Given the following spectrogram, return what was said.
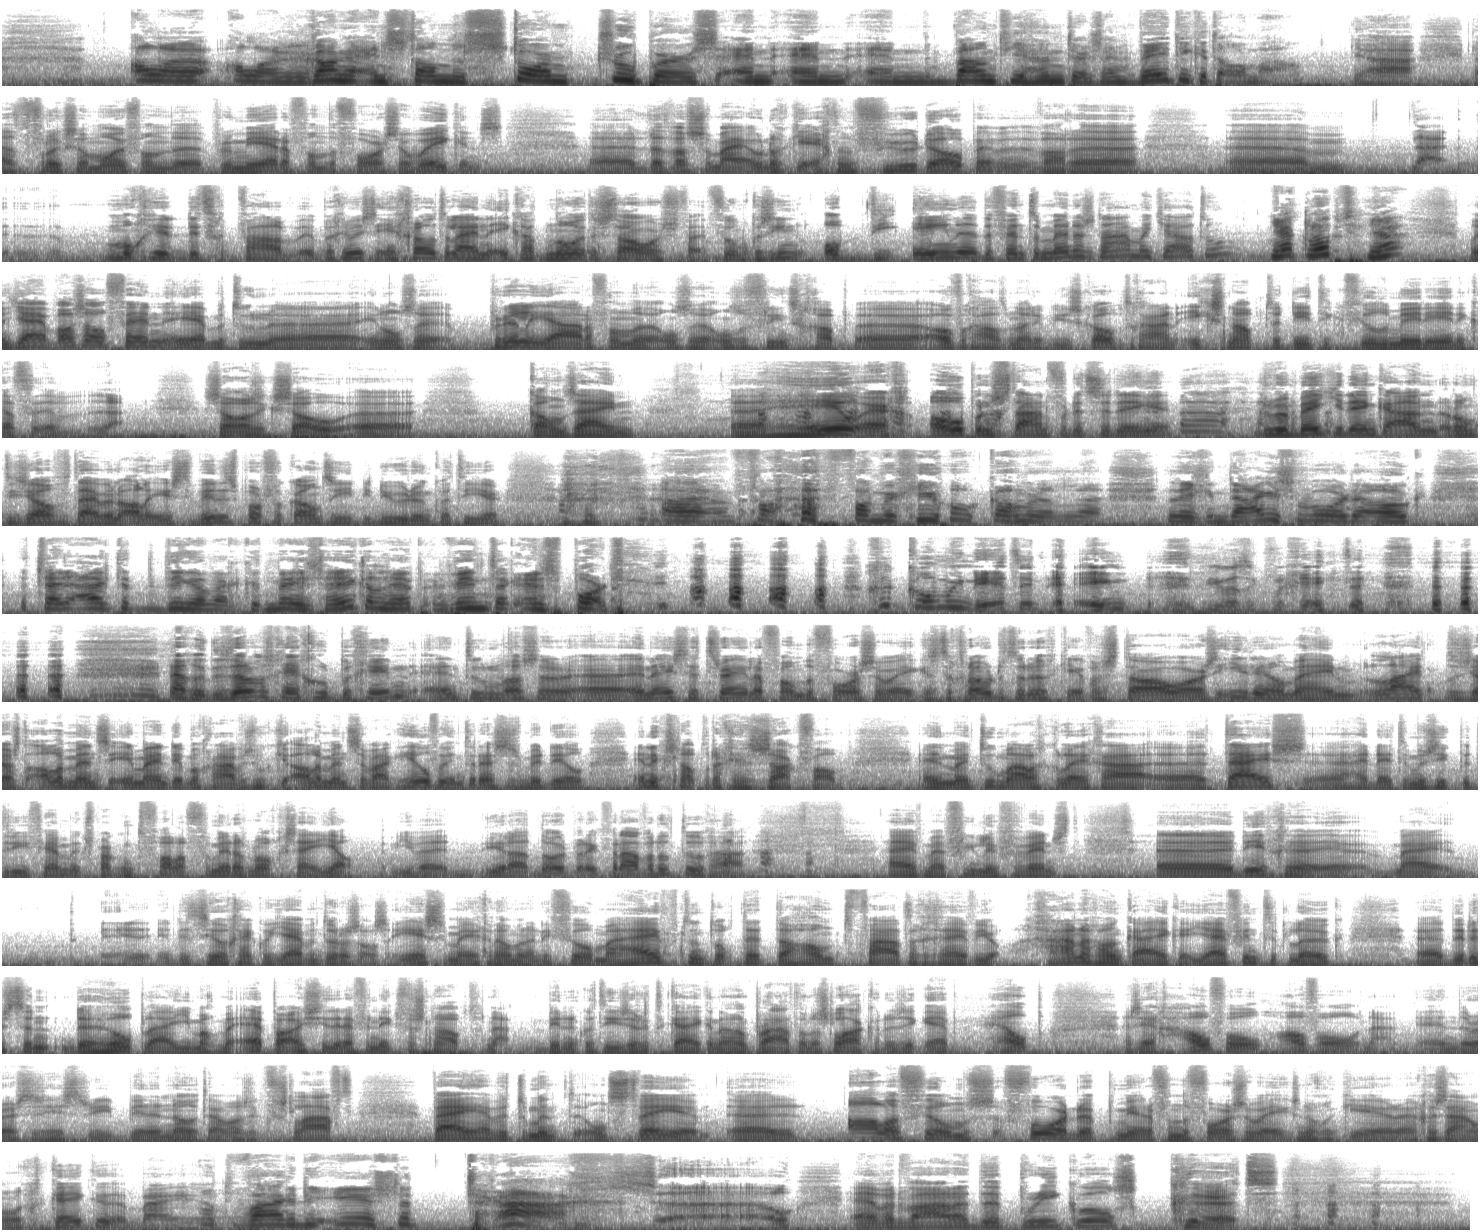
alle, alle rangen en standen, stormtroopers en, en, en bounty hunters en weet ik het allemaal. Ja, dat vond ik zo mooi van de première van The Force Awakens. Eh, dat was voor mij ook nog een keer echt een vuurdoop. Hè. We hadden... ehm, nou, mocht je dit verhaal beginnen in grote lijnen... Ik had nooit een Star Wars film gezien op die ene, de Phantom Menace na met jou toen. Ja, klopt, ja. Want jij was al fan en je hebt me toen eh, in onze prille jaren van de, onze, onze vriendschap eh, overgehaald om naar de bioscoop te gaan. Ik snapte het niet, ik viel er middenin. Ik had, nou, zoals ik zo kan zijn, eh, heel erg openstaan voor dit soort dingen. Doe me een beetje denken aan rond diezelfde tijd mijn allereerste wintersportvakantie. Die duurde een kwartier. Eh, van, van Michiel komen er eh, legendarische woorden ook. Het zijn eigenlijk de dingen waar ik het meest hekel aan heb: winter en sport. Gecombineerd in één. Die was ik vergeten. nou goed, dus dat was geen goed begin. En toen was er ineens de trailer van The Force Awakens. De grote terugkeer van Star Wars. Iedereen om me heen light enthousiast. Alle mensen in mijn demografisch hoekje. Alle mensen waar ik heel veel interesses mee deel. En ik snapte er geen zak van. En mijn toenmalige collega eh, Thijs, eh, hij deed een muziekbedrijf hem. Ik sprak hem toevallig vanmiddag nog. Ik zei, ja, je, je raadt nooit waar ik vanavond naartoe ga. hij heeft mij vriendelijk verwenst. Eh, die heeft mij het is heel gek, want jij bent door ons als eerste meegenomen naar die film. Maar hij heeft toen toch net de handvaten gegeven. Joh, ga nou gewoon kijken. Jij vindt het leuk. Eh, dit is de, de hulplijn. Je mag me appen als je er even niks van snapt. Nou, binnen een kwartier zat ik te kijken naar een pratende slak. Dus ik app, help. Hij zegt, hou vol, hou vol. Nou, en de rest is history. Binnen no time was ik verslaafd. Wij hebben toen met ons tweeën eh, alle films voor de première van The Force Awakens nog een keer eh, gezamenlijk gekeken. Bij, Wat waren die eerste traag? zo. En wat waren de prequels? Kut.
